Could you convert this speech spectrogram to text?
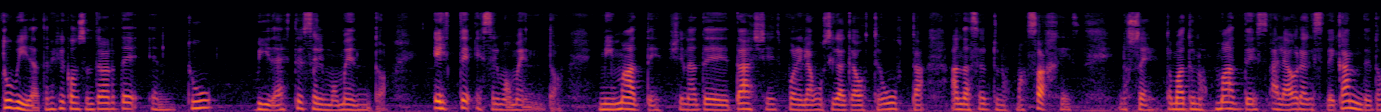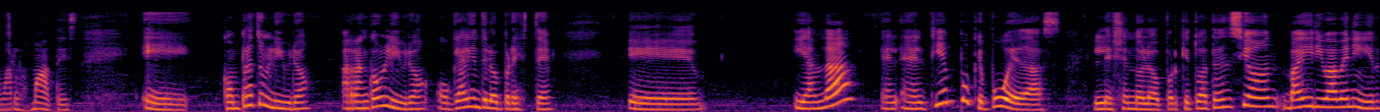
tu vida. Tenés que concentrarte en tu vida. Este es el momento. Este es el momento. Mimate, llénate de detalles, pone la música que a vos te gusta, anda a hacerte unos masajes, no sé, tomate unos mates a la hora que se te cante, tomar los mates. Eh, comprate un libro, arranca un libro o que alguien te lo preste eh, y anda en, en el tiempo que puedas leyéndolo, porque tu atención va a ir y va a venir,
